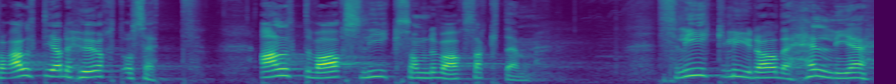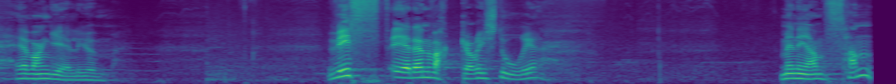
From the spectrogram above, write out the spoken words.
for alt de hadde hørt og sett. Alt var slik som det var sagt dem. Slik lyder det hellige evangelium. Visst er det en vakker historie, men er han sann?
